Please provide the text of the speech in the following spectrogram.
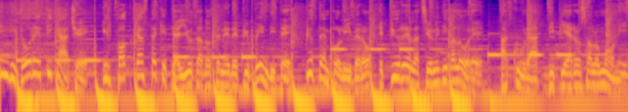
Venditore Efficace, il podcast che ti aiuta ad ottenere più vendite, più tempo libero e più relazioni di valore, a cura di Piero Salomoni.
